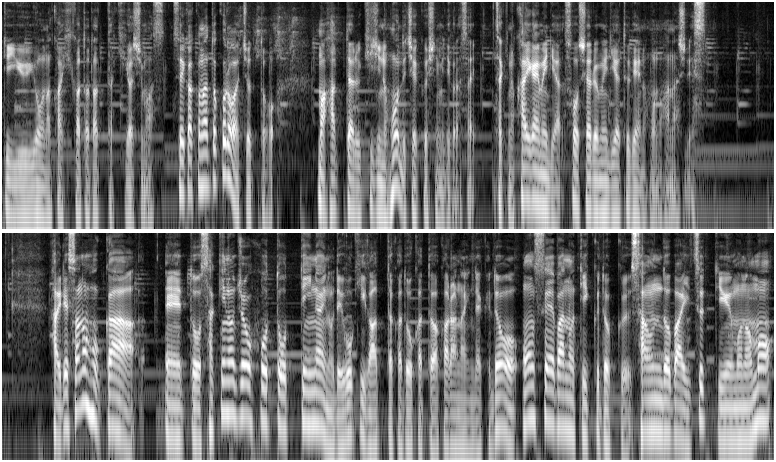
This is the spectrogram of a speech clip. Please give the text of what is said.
ていうような書き方だった気がします。正確なところはちょっと、まあ、貼ってある記事の方でチェックしてみてください。さっきの海外メディア、ソーシャルメディアトゥデイの方の話です。はい。で、その他、えっ、ー、と、先の情報と追っていないので動きがあったかどうかってわからないんだけど、音声版の TikTok、サウンドバイツっていうものも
